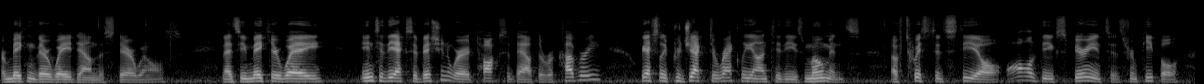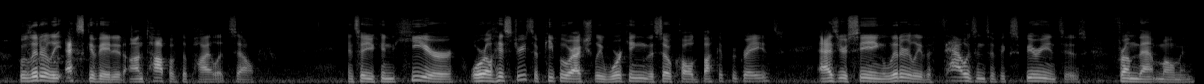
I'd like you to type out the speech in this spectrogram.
or making their way down the stairwells. And as you make your way into the exhibition where it talks about the recovery, we actually project directly onto these moments of twisted steel, all of the experiences from people who literally excavated on top of the pile itself. And so you can hear oral histories of people who are actually working the so-called bucket brigades as you're seeing literally the thousands of experiences from that moment.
